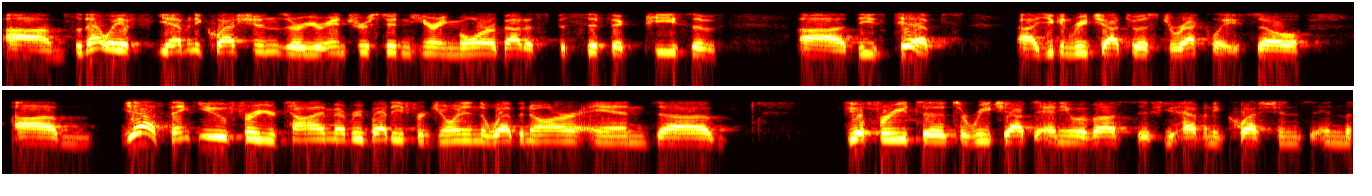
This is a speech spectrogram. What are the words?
Um, so that way, if you have any questions or you're interested in hearing more about a specific piece of uh, these tips, uh, you can reach out to us directly. So um, yeah, thank you for your time, everybody, for joining the webinar, and uh, feel free to, to reach out to any of us if you have any questions in the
